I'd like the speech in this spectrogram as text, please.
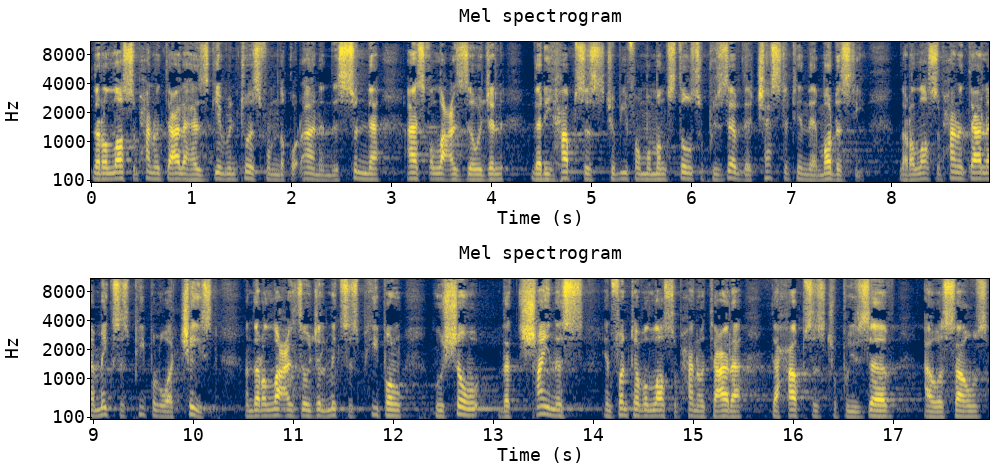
that Allah subhanahu wa ta'ala has given to us from the Quran and the Sunnah. Ask Allah Azza wa Jalla that He helps us to be from amongst those who preserve their chastity and their modesty. That Allah subhanahu wa ta'ala makes us people who are chaste. And that Allah Azza wa Jalla makes us people who show that shyness in front of Allah subhanahu wa ta'ala that helps us to preserve ourselves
